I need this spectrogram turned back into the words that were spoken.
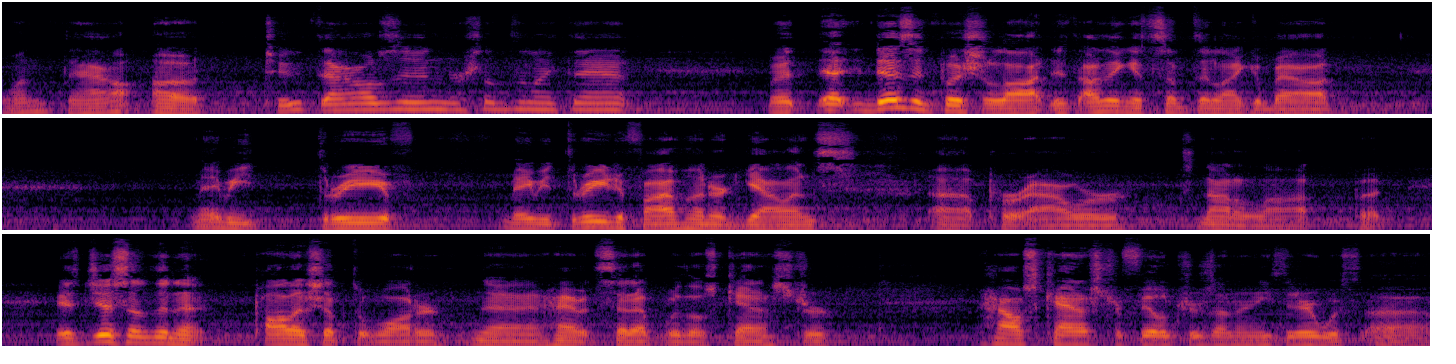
1000, uh, 2000 or something like that. But it doesn't push a lot. I think it's something like about maybe three, maybe three to 500 gallons uh, per hour. It's not a lot, but it's just something to polish up the water. Uh, have it set up with those canister, house canister filters underneath there with uh,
